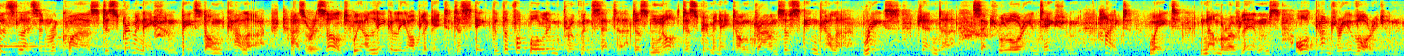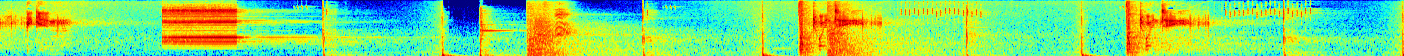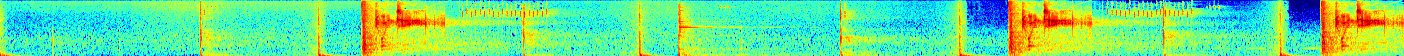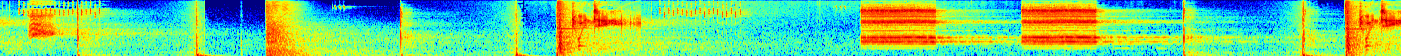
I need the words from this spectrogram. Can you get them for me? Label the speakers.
Speaker 1: This lesson requires discrimination based on colour. As a result, we are legally obligated to state that the Football Improvement Centre does not discriminate on grounds of skin colour, race, gender, sexual orientation, height, weight, number of limbs, or country of origin. Begin. Twenty. Twenty. Twenty. Twenty. Twenty. Twenty.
